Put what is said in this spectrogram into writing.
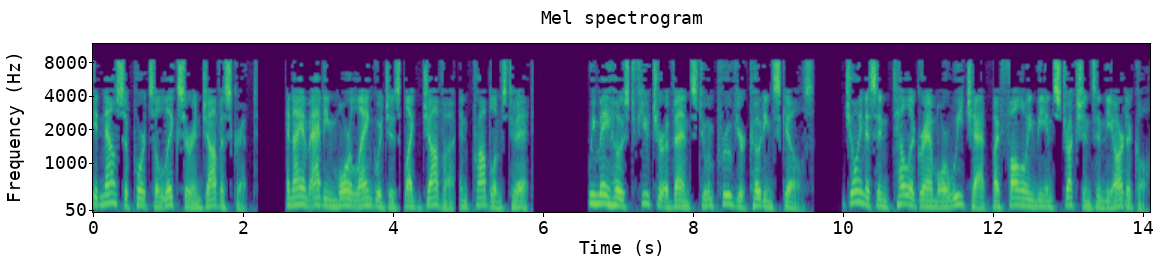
It now supports Elixir and JavaScript. And I am adding more languages like Java and problems to it. We may host future events to improve your coding skills. Join us in Telegram or WeChat by following the instructions in the article.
